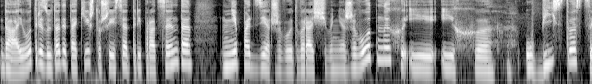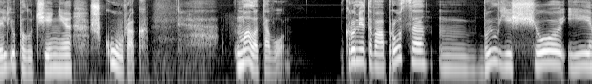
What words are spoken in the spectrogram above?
Да, и вот результаты такие, что 63% не поддерживают выращивание животных и их э, убийство с целью получения шкурок. Мало того, Кроме этого опроса был еще и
